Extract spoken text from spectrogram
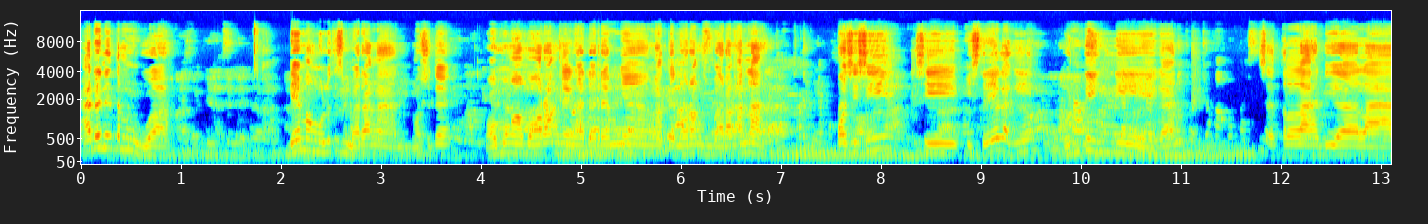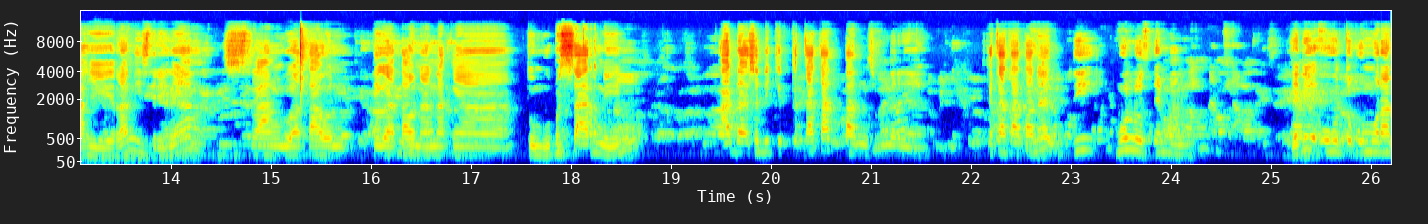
ada nih temen gua dia emang mulutnya sembarangan. Maksudnya ngomong sama orang kayak nggak ada remnya ngatain orang sembarangan lah. Posisi si istrinya lagi bunting nih ya kan? Setelah dia lahiran istrinya selang dua tahun tiga tahun anaknya tumbuh besar nih ada sedikit kecacatan sebenarnya. Kecatatannya di mulut emang. Jadi untuk umuran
